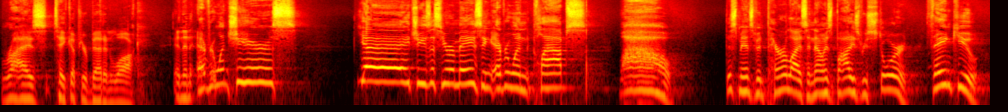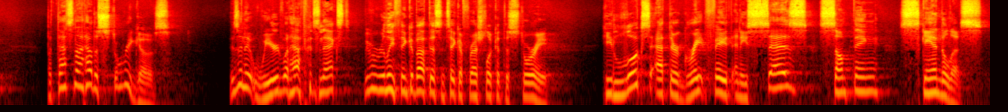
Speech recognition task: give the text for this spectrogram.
Rise, take up your bed, and walk. And then everyone cheers. Yay, Jesus, you're amazing. Everyone claps. Wow, this man's been paralyzed and now his body's restored. Thank you. But that's not how the story goes. Isn't it weird what happens next? We really think about this and take a fresh look at the story. He looks at their great faith and he says something scandalous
